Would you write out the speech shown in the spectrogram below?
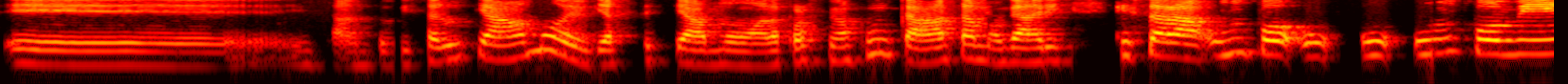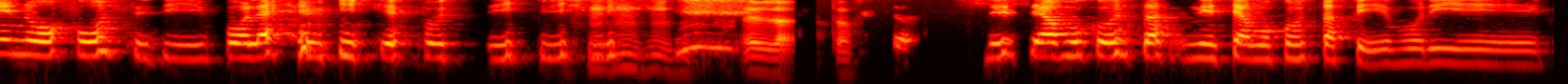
E intanto vi salutiamo e vi aspettiamo alla prossima puntata, magari che sarà un po', un, un po meno fonte di polemiche possibili. Esatto. Ne siamo, consa- ne siamo consapevoli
